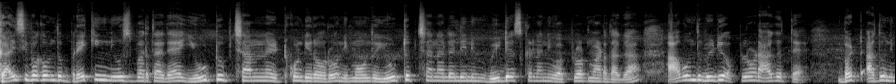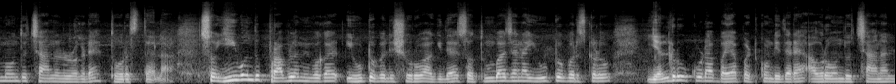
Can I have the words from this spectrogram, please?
ಗೈಸ್ ಇವಾಗ ಒಂದು ಬ್ರೇಕಿಂಗ್ ನ್ಯೂಸ್ ಬರ್ತಾ ಇದೆ. ಯೂಟ್ಯೂಬ್ ಚಾನಲ್ನ ಇಟ್ಕೊಂಡಿರೋರು, ನಿಮ್ಮ ಒಂದು ಯೂಟ್ಯೂಬ್ ಚಾನಲಲ್ಲಿ ನೀವು ವೀಡಿಯೋಸ್ಗಳನ್ನ ನೀವು ಅಪ್ಲೋಡ್ ಮಾಡಿದಾಗ ಆ ಒಂದು ವಿಡಿಯೋ ಅಪ್ಲೋಡ್ ಆಗುತ್ತೆ. ಬಟ್ ಅದು ನಿಮ್ಮ ಒಂದು ಚಾನಲ್ ಒಳಗಡೆ ತೋರಿಸ್ತಾ ಇಲ್ಲ. ಸೊ ಈ ಒಂದು ಪ್ರಾಬ್ಲಮ್ ಇವಾಗ ಯೂಟ್ಯೂಬಲ್ಲಿ ಶುರುವಾಗಿದೆ. ಸೊ ತುಂಬ ಜನ ಯೂಟ್ಯೂಬರ್ಸ್ಗಳು ಎಲ್ಲರೂ ಕೂಡ ಭಯ ಪಟ್ಕೊಂಡಿದ್ದಾರೆ. ಅವರ ಒಂದು ಚಾನಲ್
